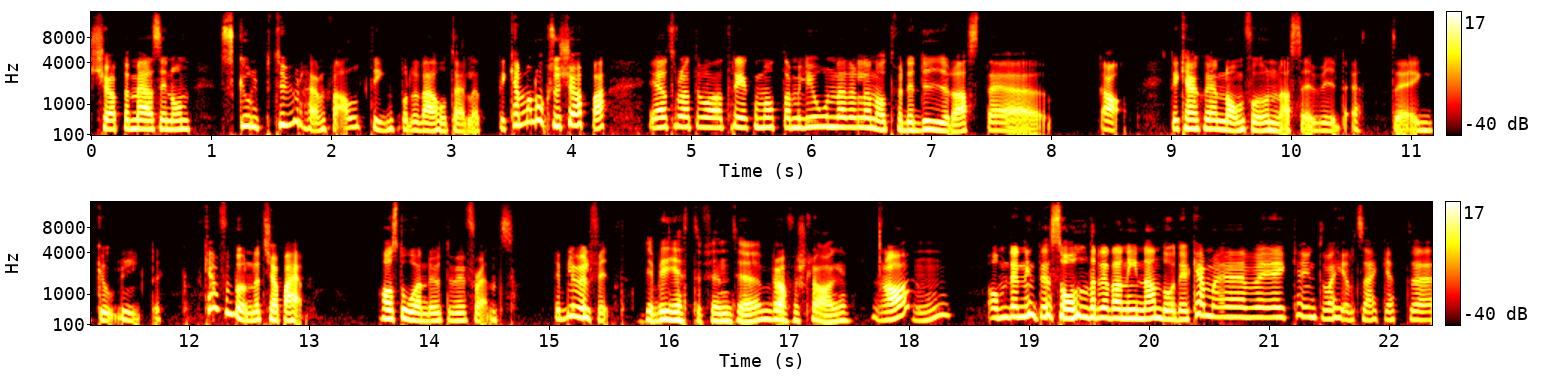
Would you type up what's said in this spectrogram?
köper med sig någon skulptur hem för allting på det där hotellet. Det kan man också köpa. Jag tror att det var 3,8 miljoner eller något för det dyraste. Ja, det kanske någon får unna sig vid ett eh, guld. Kan förbundet köpa hem. Ha stående ute vid Friends. Det blir väl fint? Det blir jättefint, ja. bra förslag. Ja. Mm. Om den inte är såld redan innan då, det kan, eh, kan ju inte vara helt säkert. Eh,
